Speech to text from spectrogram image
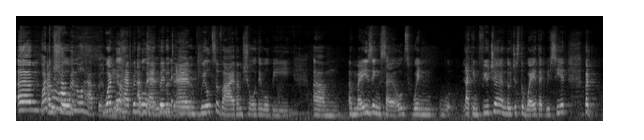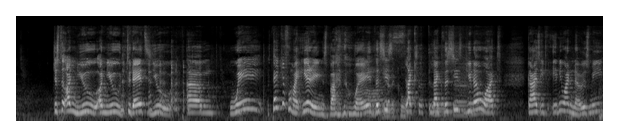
um, What I'm will sure happen will happen. what will happen At will the end of happen, day. and we'll survive. I'm sure there will be um, amazing sales when, like in future, and the- just the way that we see it. But just on you, on you today, it's you. Um, where? Thank you for my earrings, by the way. Aw, this Yeah, is cool. like like this is. You know what? Guys, if anyone knows me,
